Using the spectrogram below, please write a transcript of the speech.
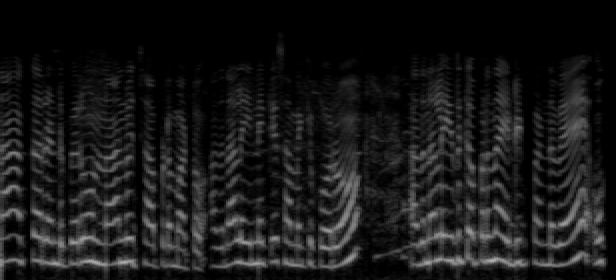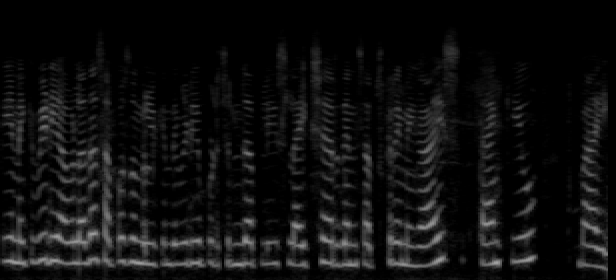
நான் அக்கா ரெண்டு பேரும் நான்வெஜ் சாப்பிட மாட்டோம். அதனால் இன்றைக்கே சமைக்க போகிறோம் அதனால் இதுக்கப்புறம் தான் எடிட் பண்ணுவேன். ஓகே இன்னைக்கு வீடியோ அவ்வளோதான் சப்போஸ் உங்களுக்கு இந்த வீடியோ பிடிச்சிருந்தா please like share then subscribing guys thank you bye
